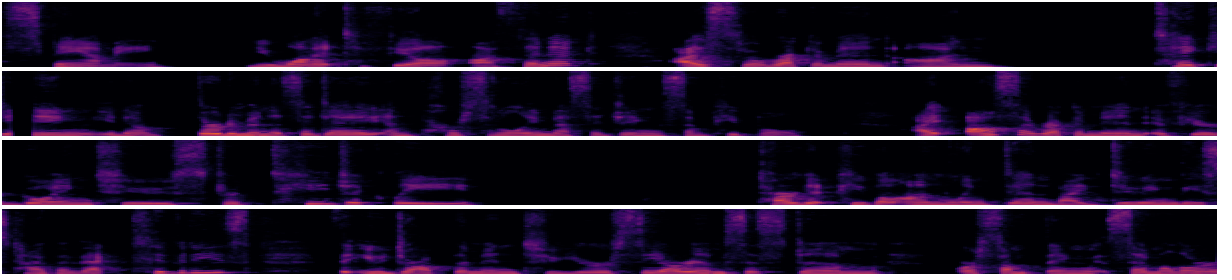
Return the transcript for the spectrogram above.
spammy. You want it to feel authentic I still recommend on taking, you know, 30 minutes a day and personally messaging some people. I also recommend if you're going to strategically target people on LinkedIn by doing these type of activities that you drop them into your CRM system or something similar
